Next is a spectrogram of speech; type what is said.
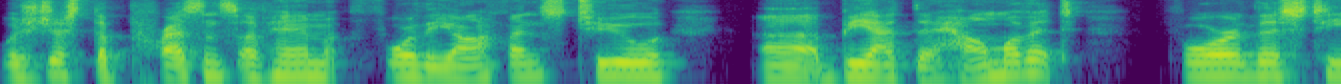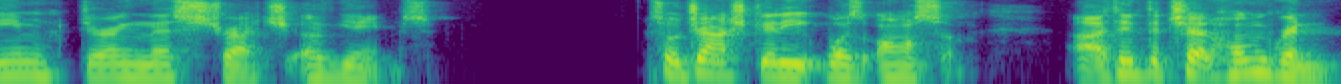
was just the presence of him for the offense to uh, be at the helm of it for this team during this stretch of games. So Josh Giddey was awesome. I think that Chet Holmgren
